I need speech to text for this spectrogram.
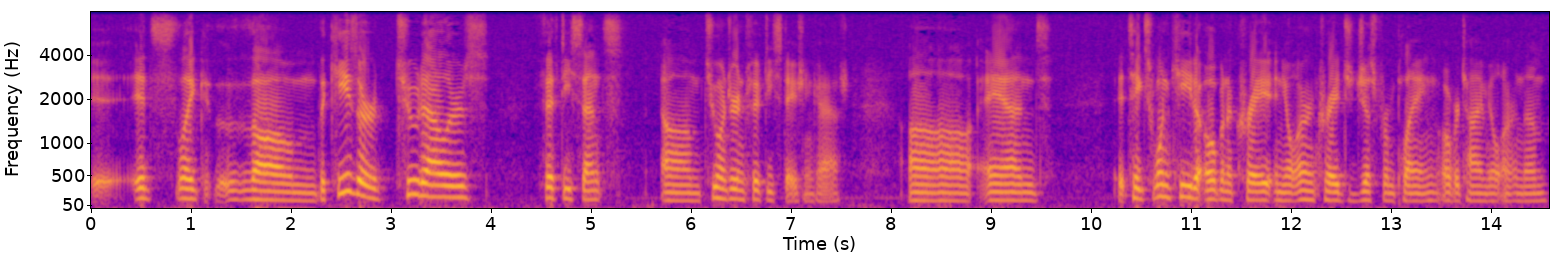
it's like the um, the keys are two dollars fifty cents, um, two hundred and fifty station cash, uh, and it takes one key to open a crate, and you'll earn crates just from playing. Over time, you'll earn them.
